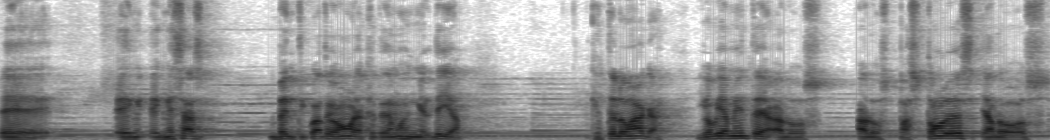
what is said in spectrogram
eh, en, en, esas 24 horas que tenemos en el día, que usted lo haga. Y obviamente a los, a los pastores y a los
